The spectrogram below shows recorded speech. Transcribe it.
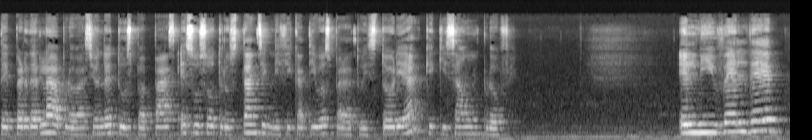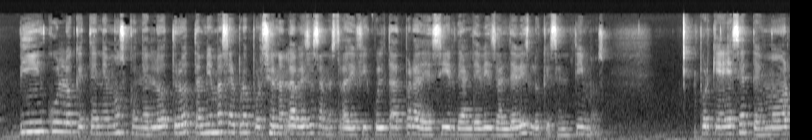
de perder la aprobación de tus papás, esos otros tan significativos para tu historia, que quizá un profe. El nivel de vínculo que tenemos con el otro también va a ser proporcional a veces a nuestra dificultad para decir de al devis de al devis lo que sentimos. Porque ese temor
